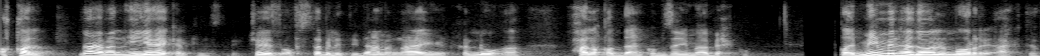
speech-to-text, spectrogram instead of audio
أقل. دائما هي هيك ال chemistry. chase of stability دائما هاي خلوها حلقة قدامكم زي ما بيحكوا. طيب مين من هدول ال more reactive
